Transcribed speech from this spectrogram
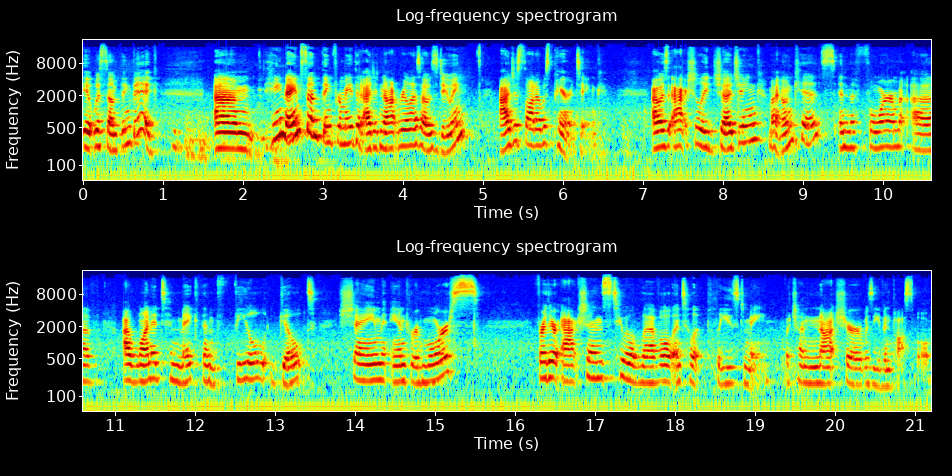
it was something big. Um, he named something for me that I did not realize I was doing. I just thought I was parenting. I was actually judging my own kids in the form of I wanted to make them feel guilt, shame, and remorse for their actions to a level until it pleased me, which I'm not sure was even possible.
